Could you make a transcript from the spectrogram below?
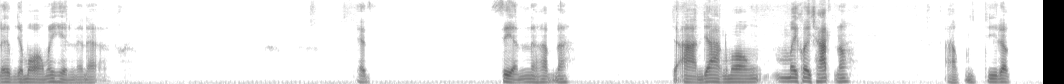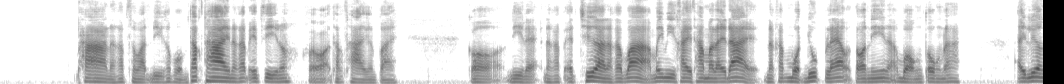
เริ่มจะมองไม่เห็นแล้วนะเสียนนะครับนะ จะอ่านยากมองไม่ค่อยชัดเนาะอ่าคุณจีร ผ้านะครับ สวัสดีครับผมทักทายนะครับ FC เนาะก็ทักทายกันไป ก็นี่แหละนะครับ แอดเชื่อนะครับ ว่าไม่มีใครทำอะไรได้นะครับ หมดยุบแล้วตอนนี้นะบอกตรงนะไอเรื่อง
